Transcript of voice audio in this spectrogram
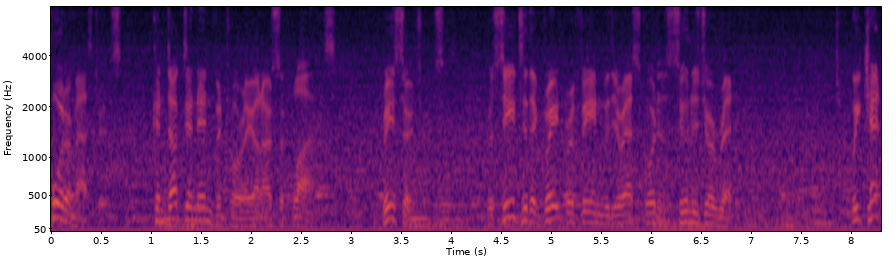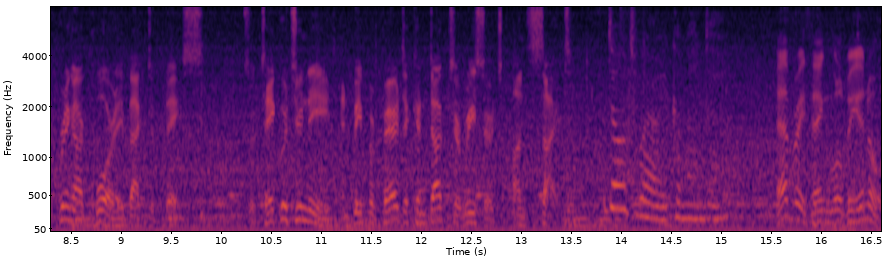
Quartermasters, conduct an inventory on our supplies. Researchers, proceed to the Great Ravine with your escort as soon as you're ready. We can't bring our quarry back to base. So take what you need and be prepared to conduct your research on site. Don't worry, Commander. Everything will be in order.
